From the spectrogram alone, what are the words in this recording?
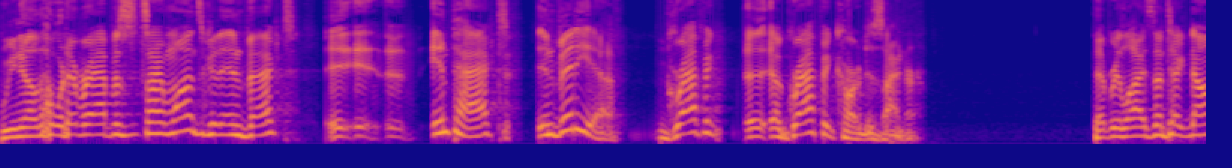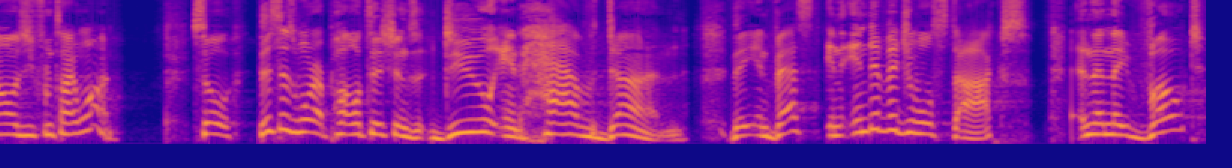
we know that whatever happens to Taiwan is going to impact, impact Nvidia graphic a graphic card designer that relies on technology from Taiwan. So this is what our politicians do and have done. They invest in individual stocks and then they vote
